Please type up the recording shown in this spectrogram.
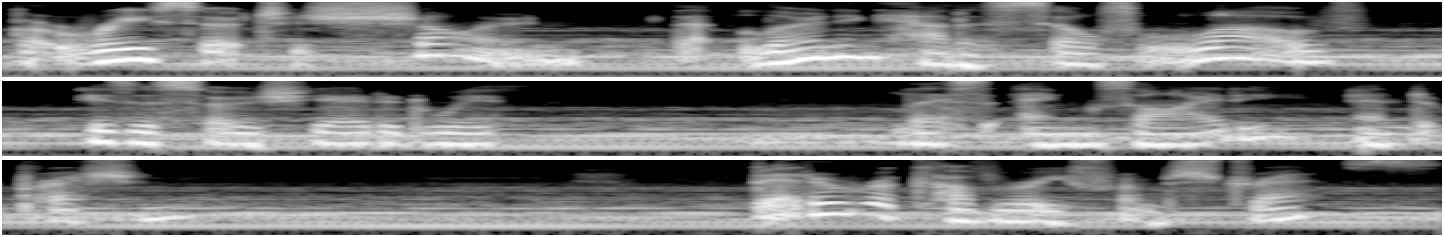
but research has shown that learning how to self love is associated with less anxiety and depression, better recovery from stress,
